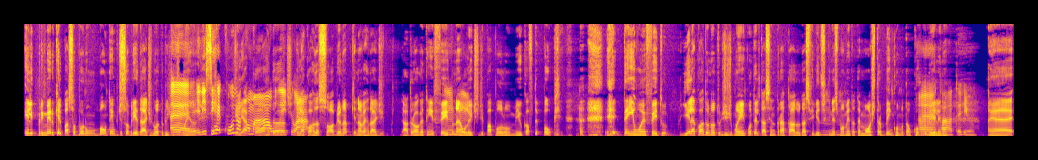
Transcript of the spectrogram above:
Ele, primeiro que ele passou por um bom tempo de sobriedade, no outro dia é, de manhã... ele se recusa ele a tomar acorda, o leite lá. Ele acorda sóbrio, né, porque na verdade a droga tem efeito, uhum. né? O leite de papolo, o milk of the pope, tem um efeito. E ele acorda no outro dia de manhã, enquanto ele está sendo tratado das feridas, uhum. que nesse uhum. momento até mostra bem como está o corpo é, dele, tá né? terrível. É,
